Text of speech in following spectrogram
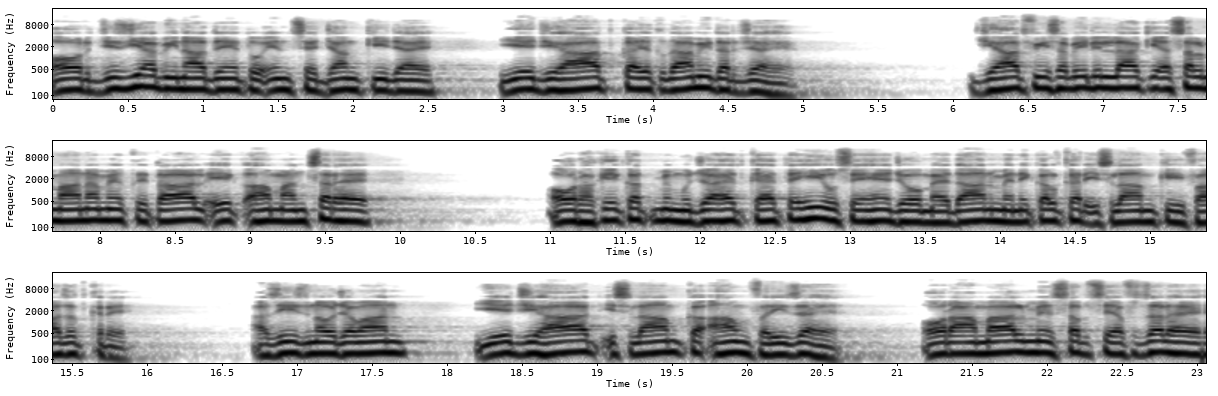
اور جزیہ بھی نہ دیں تو ان سے جنگ کی جائے۔ یہ جہاد کا اقدامی درجہ ہے۔ جہاد فی سبیل اللہ کی اصل معنی میں قتال ایک اہم عنصر ہے اور حقیقت میں مجاہد کہتے ہی اسے ہیں جو میدان میں نکل کر اسلام کی حفاظت کرے۔ عزیز نوجوان، یہ جہاد اسلام کا اہم فریضہ ہے اور اعمال میں سب سے افضل ہے۔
